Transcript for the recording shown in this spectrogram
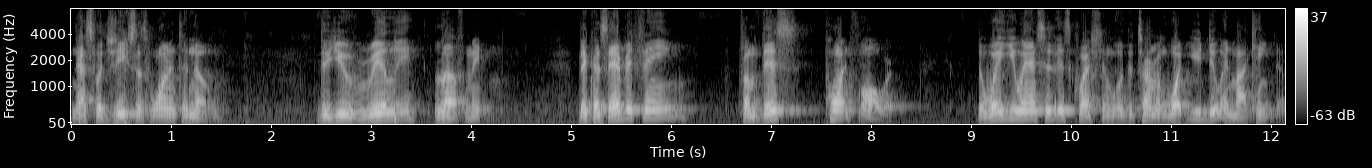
And that's what Jesus wanted to know. Do you really love me? Because everything from this point forward, the way you answer this question will determine what you do in my kingdom.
